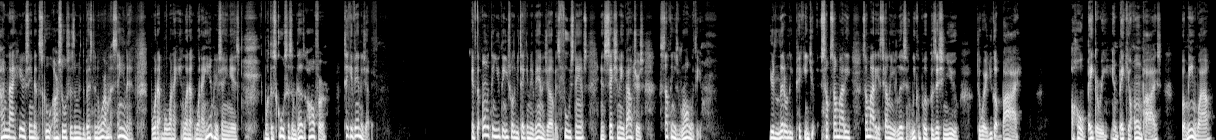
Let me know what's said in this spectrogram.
I'm not here saying that the school, our school system, is the best in the world. I'm not saying that. But what I, but what I, what I, what I am here saying is, what the school system does offer, take advantage of it. If the only thing you think you're supposed to be taking advantage of is food stamps and Section 8 vouchers, something is wrong with you. You're literally picking you, some, somebody. Somebody is telling you, listen, we could put position you to where you could buy a whole bakery and bake your own pies, but meanwhile,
